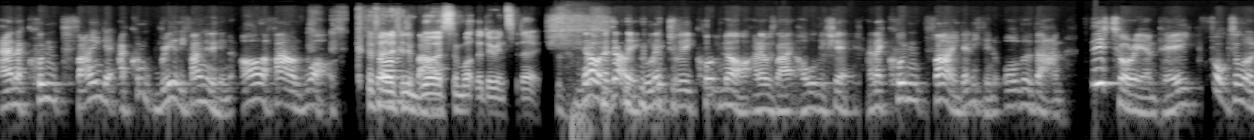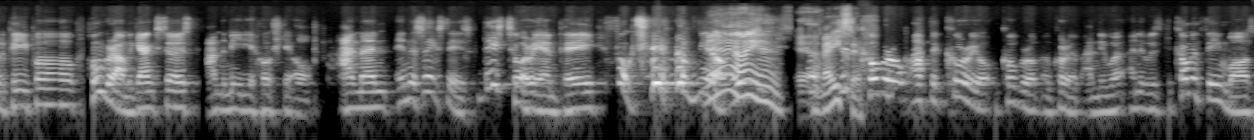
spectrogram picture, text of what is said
And I couldn't find it. I couldn't really find anything. All I found was stories anything about- worse than what they're doing today. no, exactly. Literally could not. And I was like, holy shit. And I couldn't find anything other than this Tory MP fucked a load of people, hung around with gangsters, and the media hushed it up. And then in the 60s, this Tory MP fucked, you know, yeah, yeah. Yeah. Evasive. just cover up after cover up, cover up and cover up, and they were, and it was the common theme was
